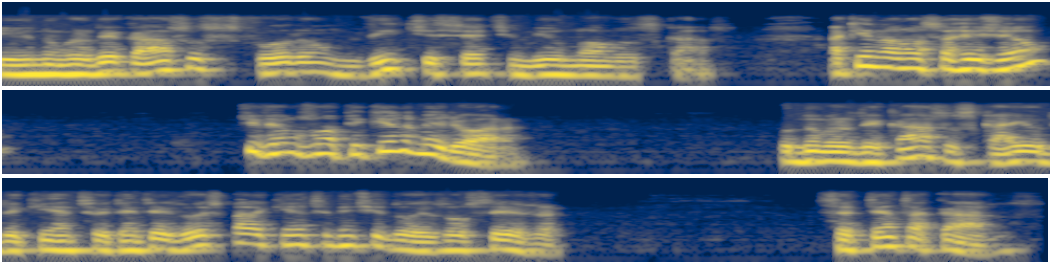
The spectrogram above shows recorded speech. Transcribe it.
E o número de casos foram 27 mil novos casos. Aqui na nossa região, tivemos uma pequena melhora. O número de casos caiu de 582 para 522, ou seja, 70 casos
